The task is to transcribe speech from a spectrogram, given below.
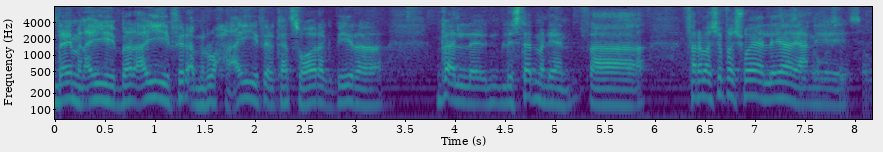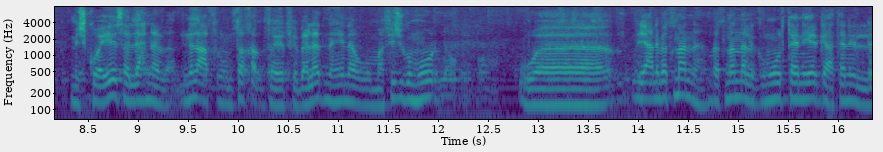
دايما أي أي فرقة بنروحها أي فرقة كانت صغيرة كبيرة بقى ال- الاستاد مليان. ف فأنا بشوفها شوية اللي هي يعني مش كويسة اللي إحنا نلعب في المنتخب في بلدنا هنا وما فيش جمهور ويعني بتمنى بتمنى الجمهور تاني يرجع تاني ال-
